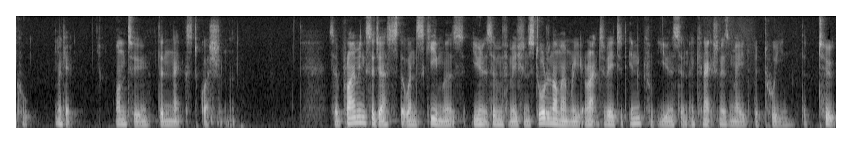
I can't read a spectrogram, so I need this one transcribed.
Cool. Okay, on to the next question then. So priming suggests that when schemas, units of information stored in our memory, are activated in unison, a connection is made between the two.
